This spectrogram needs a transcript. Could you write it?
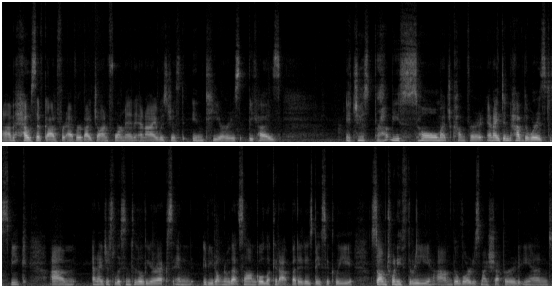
um, House of God Forever by Jon Foreman, and I was just in tears because it just brought me so much comfort. And I didn't have the words to speak. Um, and I just listened to the lyrics. And if you don't know that song, go look it up. But it is basically Psalm 23 um, The Lord is my shepherd, and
